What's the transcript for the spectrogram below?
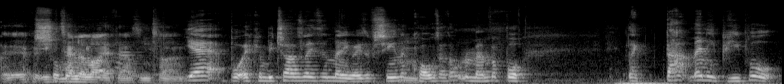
uh, Uh, you someone- tell a lie a thousand times. yeah, but it can be translated in many ways. I've seen the Mm. quote, I don't remember, but like that many people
